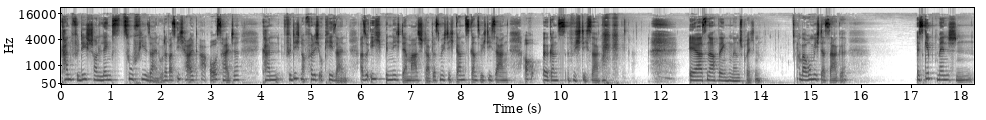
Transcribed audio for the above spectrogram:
kann für dich schon längst zu viel sein. Oder was ich halt aushalte, kann für dich noch völlig okay sein. Also ich bin nicht der Maßstab. Das möchte ich ganz, ganz wichtig sagen. Auch äh, ganz wichtig sagen. Erst nachdenken, dann sprechen. Warum ich das sage? Es gibt Menschen,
